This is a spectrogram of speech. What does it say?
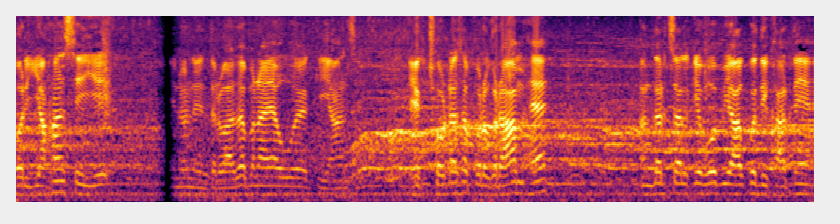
اور یہاں سے یہ انہوں نے دروازہ بنایا ہوا ہے کہ یہاں سے۔ ایک چھوٹا سا پروگرام ہے، اندر چل کے وہ بھی آپ کو دکھاتے ہیں۔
